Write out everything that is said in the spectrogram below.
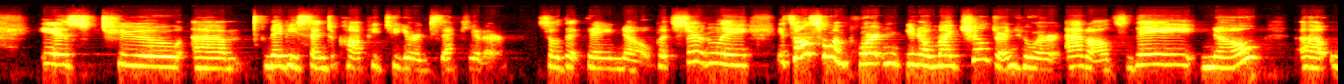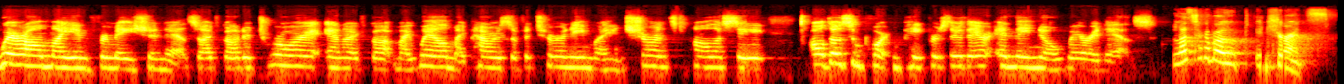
is to um, maybe send a copy to your executor so that they know. But certainly, it's also important, you know, my children who are adults, they know uh, where all my information is. I've got a drawer and I've got my will, my powers of attorney, my insurance policy, all those important papers are there and they know where it is. Let's talk about insurance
